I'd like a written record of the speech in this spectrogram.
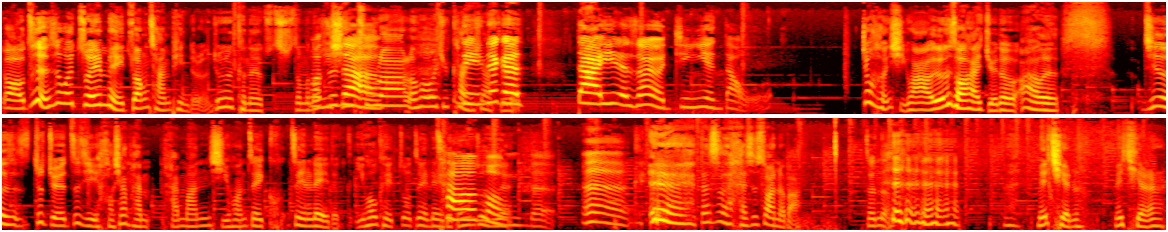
哦，我之前是会追美妆产品的人，就是可能有什么东西新出啦，然后会去看一下。你那个大一的时候有惊艳到我。就很喜欢啊，有的时候还觉得啊，其实就觉得自己好像还还蛮喜欢这一这一类的，以后可以做这一类的工作。超猛的，嗯，哎，但是还是算了吧，真的，哎，没钱了，没钱了，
